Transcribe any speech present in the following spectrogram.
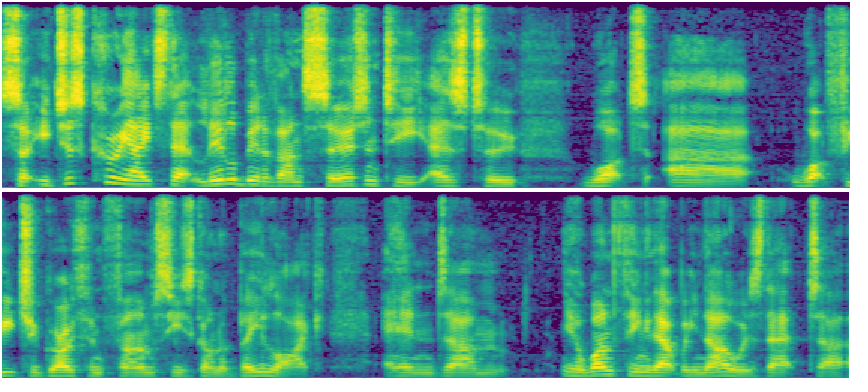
So it just creates that little bit of uncertainty as to what uh, what future growth in pharmacy is going to be like. And um, you know, one thing that we know is that uh,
